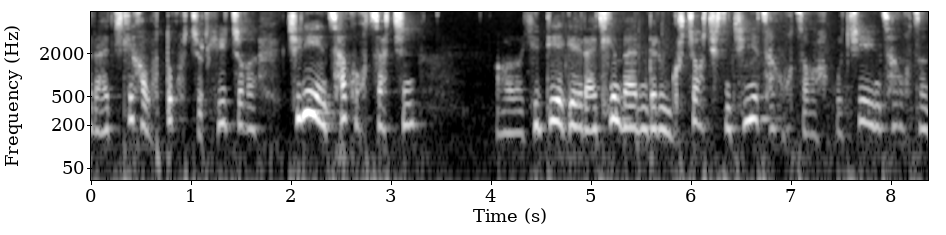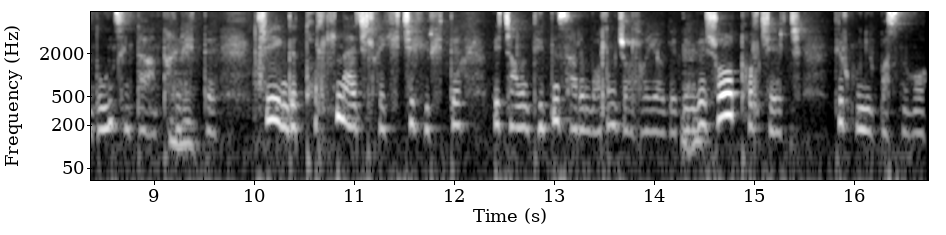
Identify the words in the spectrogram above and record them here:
тэр ажлынхаа утга учир хийж байгаа чиний энэ цаг хугацаа чинь хэдийгээр ажлын байран дээр өнгөрч байгаа ч гэсэн чиний цаг хугацаа байхгүй. Чи энэ цаг хугацаанд үн цэнтэй хандах хэрэгтэй. Чи ингээд тултал нь ажиллахыг хичээх хэрэгтэй. Би чамд тэдэн сарын боломж олгоё гэдэг. Ингээд шууд тулж ярьж тэр хүнийг бас нөгөө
